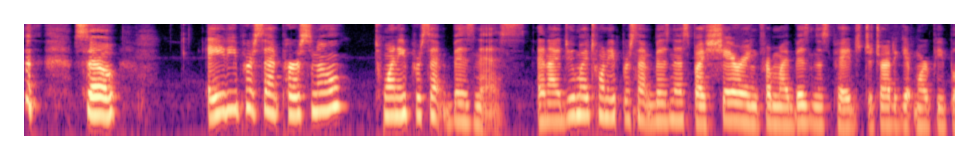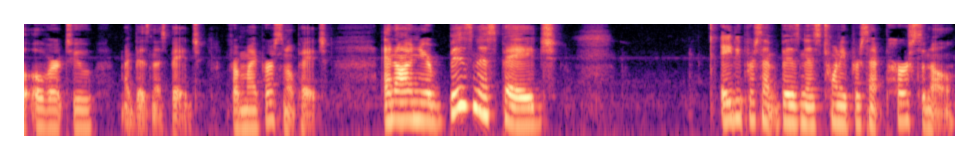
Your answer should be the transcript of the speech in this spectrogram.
so 80% personal, 20% business. And I do my 20% business by sharing from my business page to try to get more people over to my business page from my personal page. And on your business page, 80% business, 20% personal.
